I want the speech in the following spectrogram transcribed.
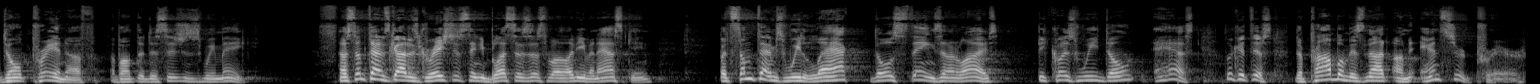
don't pray enough about the decisions we make. Now, sometimes God is gracious and he blesses us without even asking, but sometimes we lack those things in our lives because we don't ask. Look at this. The problem is not unanswered prayer.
